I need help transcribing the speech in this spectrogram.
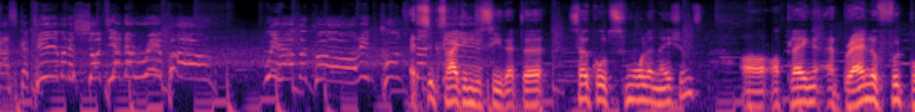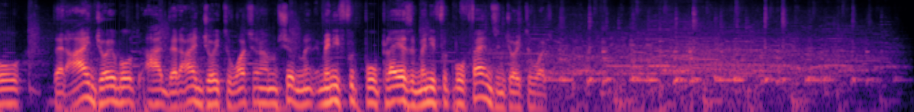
It's exciting to see that the so-called smaller nations are, are, playing a brand of football that I enjoyable uh, that I enjoy to watch, and I'm sure many football players and many football fans enjoy to watch.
